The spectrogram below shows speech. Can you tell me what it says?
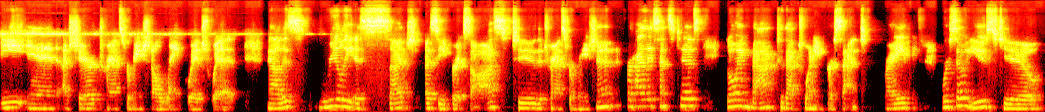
be in a shared transformational language with. Now, this really is such a secret sauce to the transformation for highly sensitives, going back to that 20%, right? We're so used to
